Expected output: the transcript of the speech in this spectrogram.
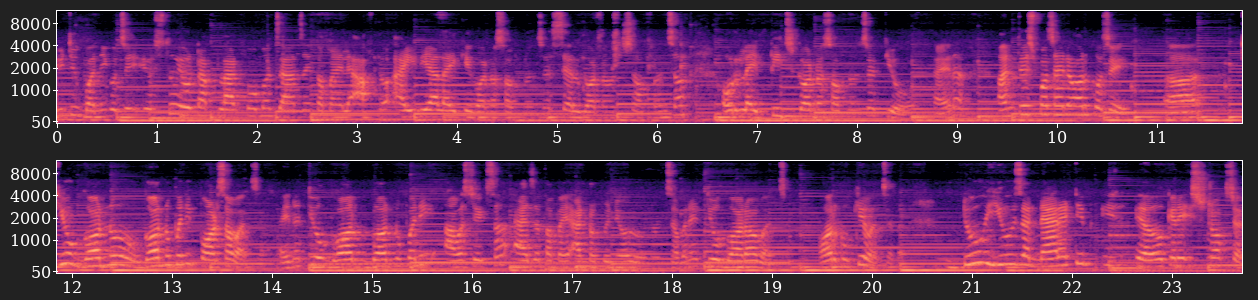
YouTube भनेको चाहिँ यस्तो एउटा प्लेटफर्म हो जहाँ चाहिँ तपाईँले आफ्नो आइडियालाई के गर्न सक्नुहुन्छ सेल गर्न सक्नुहुन्छ अरूलाई पिच गर्न सक्नुहुन्छ त्यो हो होइन? अनि त्यस पछाडि अर्को चाहिँ अ, त्यो गर्नु गर्नु पनि पर्छ भन्छ होइन? त्यो गर गर्नु पनि आवश्यक छ एज अ तपाईँ एन्टरप्रेन्योर हुनुहुन्छ भने त्यो गर भन्छ। अर्को के भन्छ त? डु युज अ नेरेटिभ के अरे structure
